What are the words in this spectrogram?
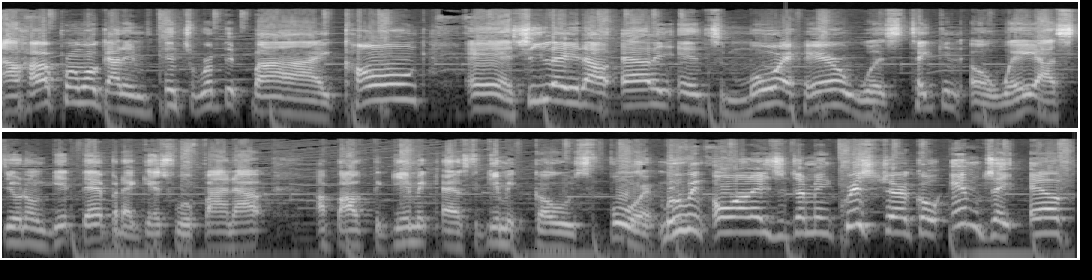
Now, her promo got interrupted by Kong, and she laid out Allie, and some more hair was taken away. I still don't get that, but I guess we'll find out about the gimmick as the gimmick goes forward. Moving on, ladies and gentlemen, Chris Jericho, MJF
